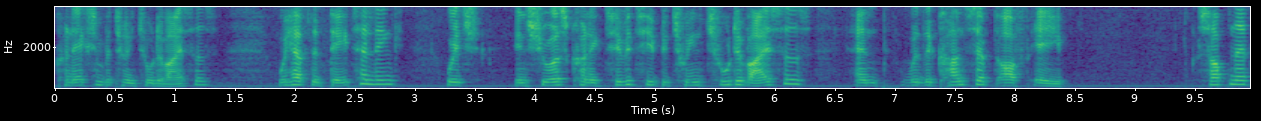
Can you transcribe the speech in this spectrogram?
connection between two devices. We have the data link, which ensures connectivity between two devices and with the concept of a subnet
